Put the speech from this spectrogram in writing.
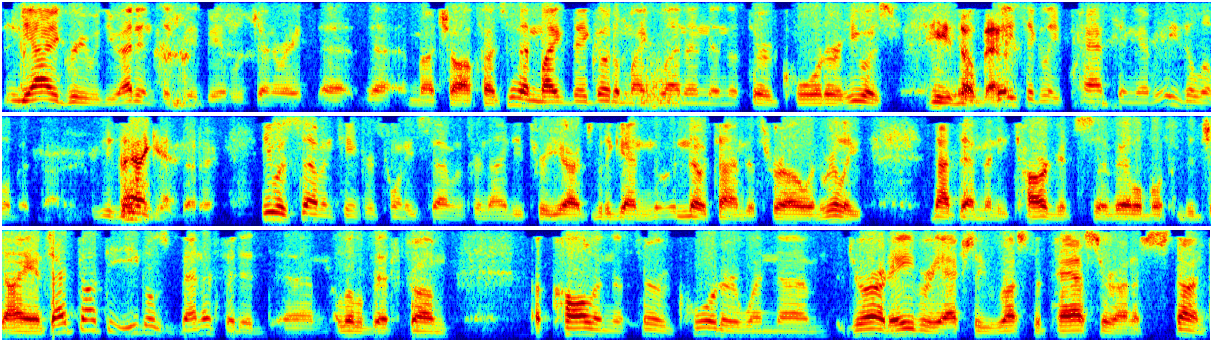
To Yeah, I agree with you. I didn't think they'd be able to generate that, that much offense. And then Mike, they go to Mike Glennon in the third quarter. He was He's you know, basically passing every. He's a little bit better. He's a little bit better. He was 17 for 27 for 93 yards, but again, no time to throw, and really not that many targets available for the Giants. I thought the Eagles benefited um, a little bit from a call in the third quarter when um, Genard Avery actually rushed the passer on a stunt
